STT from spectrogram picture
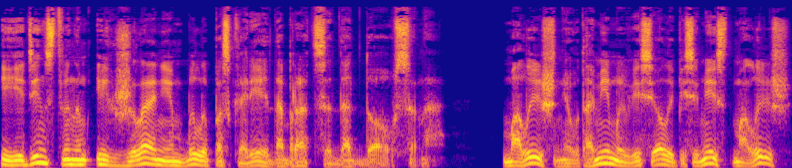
и единственным их желанием было поскорее добраться до Доусона. Малыш, неутомимый, веселый пессимист, малыш,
